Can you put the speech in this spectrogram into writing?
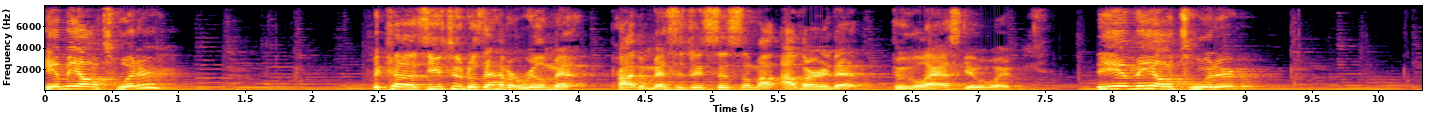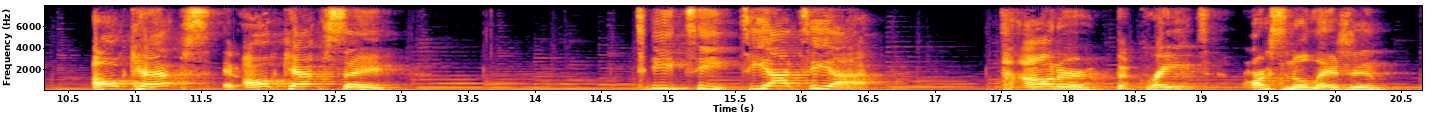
DM me on Twitter because YouTube doesn't have a real me- private messaging system. I-, I learned that through the last giveaway. DM me on Twitter all caps, and all caps say TT, to honor the great Arsenal legend,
